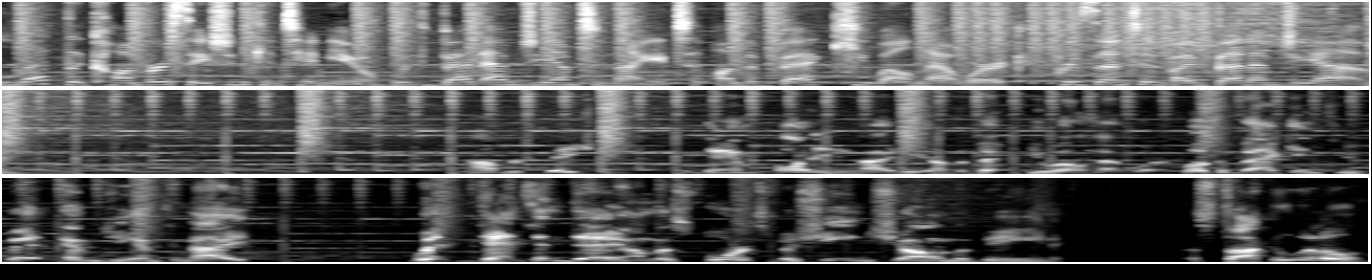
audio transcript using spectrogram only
Let the conversation continue with BetMGM tonight on the BetQL network, presented by BetMGM. Conversation, damn party tonight here on the BetQL network. Welcome back into BetMGM tonight with Denton Day. I'm the sports machine, Sean Levine. Let's talk a little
